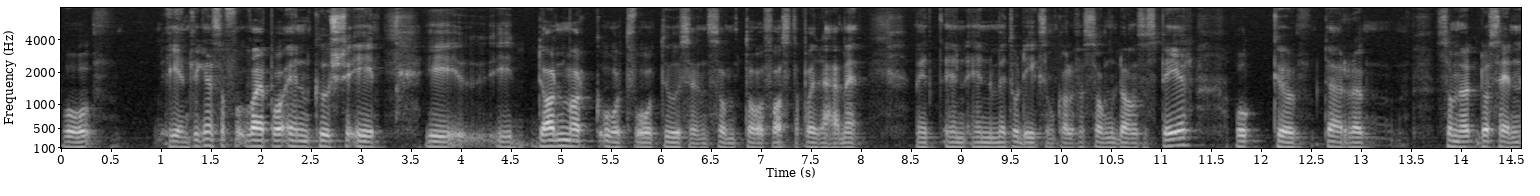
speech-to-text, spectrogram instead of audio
och egentligen så var jag på en kurs i, i, i Danmark år 2000 som tar fasta på det här med, med en, en metodik som kallas för sång, dans och spel. Och eh, där, eh, som jag då sen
